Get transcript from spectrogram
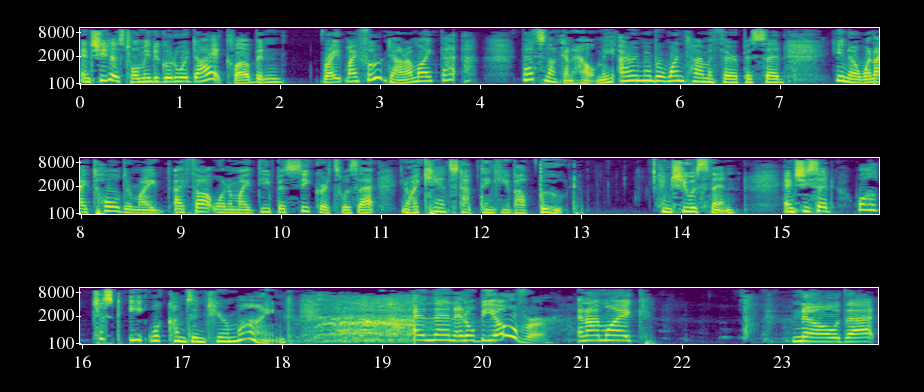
And she just told me to go to a diet club and write my food down. I'm like, that, that's not going to help me. I remember one time a therapist said, you know, when I told her my, I thought one of my deepest secrets was that, you know, I can't stop thinking about food. And she was thin. And she said, well, just eat what comes into your mind. and then it'll be over. And I'm like, no, that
